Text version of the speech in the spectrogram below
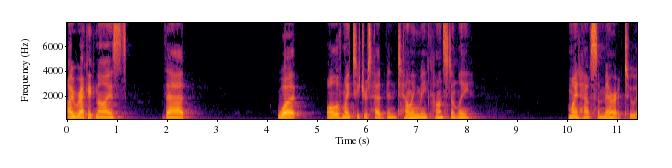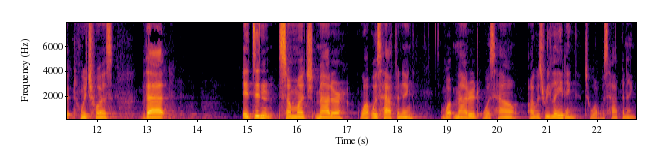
I recognized that what all of my teachers had been telling me constantly might have some merit to it, which was that it didn't so much matter what was happening, what mattered was how I was relating to what was happening.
